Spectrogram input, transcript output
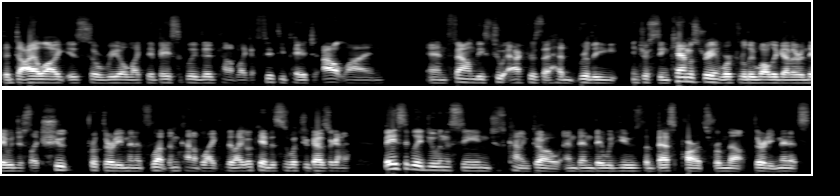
the dialogue is so real. Like they basically did kind of like a 50 page outline and found these two actors that had really interesting chemistry and worked really well together and they would just like shoot for 30 minutes let them kind of like be like okay this is what you guys are going to basically do in the scene just kind of go and then they would use the best parts from the 30 minutes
